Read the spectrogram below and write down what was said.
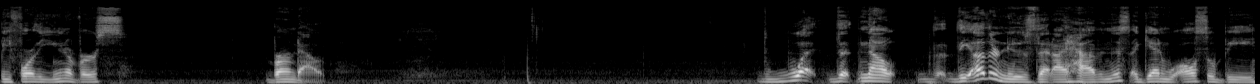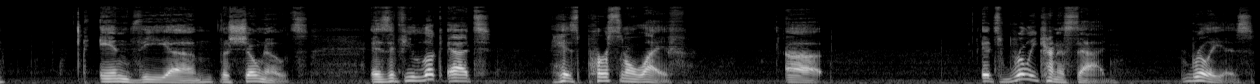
before the universe burned out. What the now the, the other news that I have, and this again will also be in the um, the show notes, is if you look at his personal life, uh, it's really kind of sad, really is.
